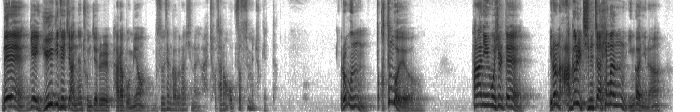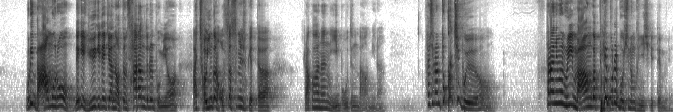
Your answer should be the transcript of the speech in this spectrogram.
내게 유익이 되지 않는 존재를 바라보며 무슨 생각을 하시나요? 아, 저 사람 없었으면 좋겠다. 여러분, 똑같은 거예요. 하나님이 보실 때 이런 악을 진짜 행한 인간이나 우리 마음으로 내게 유익이 되지 않는 어떤 사람들을 보며 아, 저 인간 없었으면 좋겠다. 라고 하는 이 모든 마음이나 사실은 똑같이 보여요. 하나님은 우리 마음과 폐부를 보시는 분이시기 때문에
